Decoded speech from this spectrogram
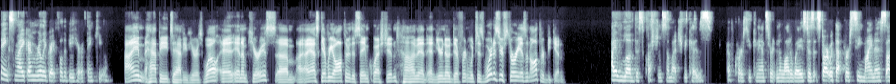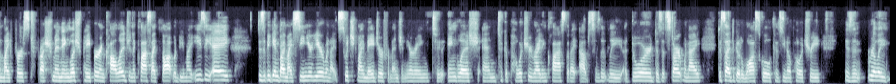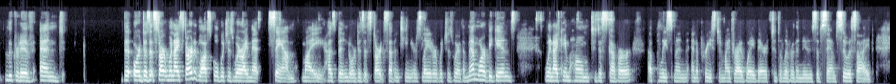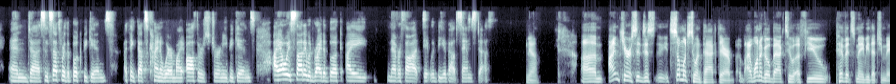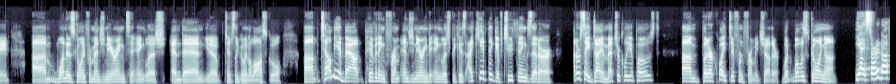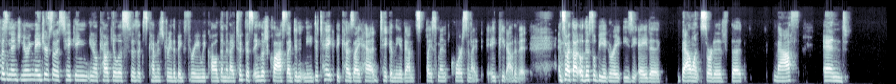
Thanks, Mike. I'm really grateful to be here. Thank you. I'm happy to have you here as well, and, and I'm curious. Um, I, I, ask every author the same question, um, and, and you're no different, which is where does your story as an author begin? I love this question so much because, of course, you can answer it in a lot of ways. Does it start with that first C minus on my first freshman English paper in college in a class I thought would be my easy A? Does it begin by my senior year when I had switched my major from engineering to English and took a poetry writing class that I absolutely adored? Does it start when I decided to go to law school because you know poetry isn't really lucrative and the, or does it start when I started law school, which is where I met Sam, my husband, or does it start 17 years later, which is where the memoir begins? when I came home to discover a policeman and a priest in my driveway there to deliver the news of Sam's suicide. And uh, since that's where the book begins, I think that's kind of where my author's journey begins. I always thought I would write a book. I never thought it would be about Sam's death. Yeah. Um, I'm curious. It just it's so much to unpack there. I want to go back to a few pivots maybe that you made. Um, one is going from engineering to English, and then you know potentially going to law school. Um, tell me about pivoting from engineering to English because I can't think of two things that are I don't say diametrically opposed, um, but are quite different from each other. What what was going on? Yeah, I started off as an engineering major, so I was taking, you know, calculus, physics, chemistry, the big three we called them, and I took this English class I didn't need to take because I had taken the advanced placement course and I AP'd out of it. And so I thought, oh, this will be a great easy A to balance sort of the math. And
